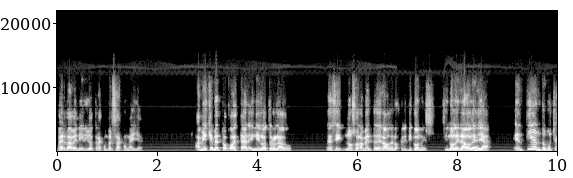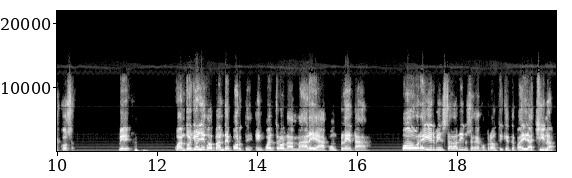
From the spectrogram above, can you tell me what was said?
verla venir y otra conversar con ella. A mí que me tocó estar en el otro lado, es decir, no solamente del lado de los criticones, sino del lado de allá, entiendo muchas cosas. Mire, cuando yo llego a Pan Deporte, encuentro la marea completa. Pobre Irving Saladino, se le había comprado un tiquete para ir a China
